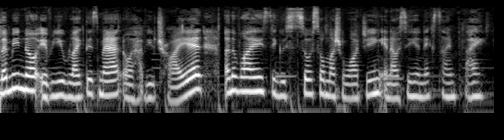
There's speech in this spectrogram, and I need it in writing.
Let me know if you like this mask or have you tried it. Otherwise, thank you so, so much for watching and I'll see you next time. Bye.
